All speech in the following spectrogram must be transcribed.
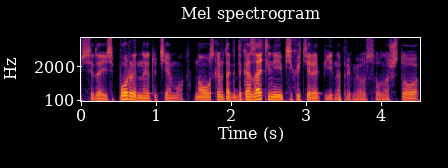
всегда есть споры на эту тему. Но, скажем так, доказательные психотерапии, например, условно, что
